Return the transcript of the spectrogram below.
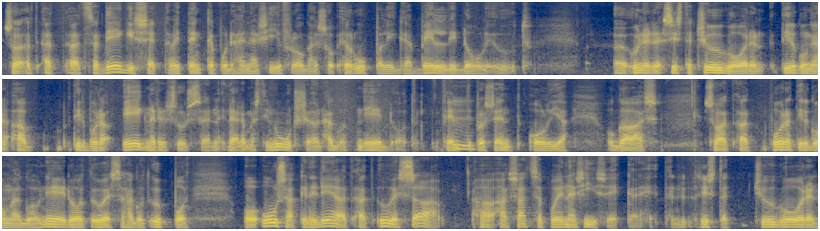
Så att, att, att strategiskt sett, när vi tänker på den här energifrågan, så Europa ligger väldigt dåligt ut. Under de sista 20 åren tillgången av, till våra egna resurser närmast i Nordsjön har gått nedåt. 50 procent olja och gas så att, att våra tillgångar går nedåt, USA har gått uppåt. Och orsaken är det att, att USA har, har satsat på energisäkerheten de sista 20 åren.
